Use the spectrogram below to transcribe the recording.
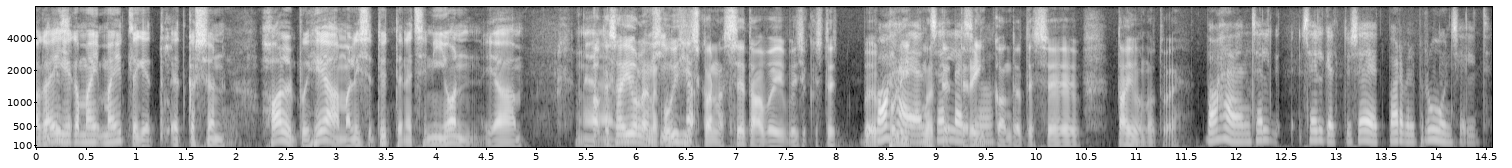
aga ei, ega ma ei, ma ei ütlegi, et, et kas see on halb või hea, ma lihtsalt ütlen, et see nii on ja äh, aga sa ei ole küsi... nagu ühiskonnas seda või, või niisugustes poliitmõtete ringkondades tajunud või? vahe on sel-, selgelt ju see, et Parvel Pruunsild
